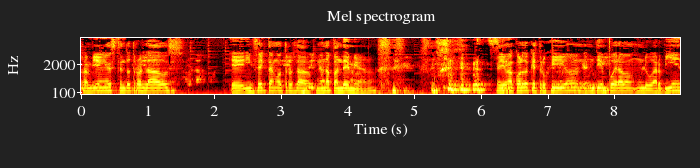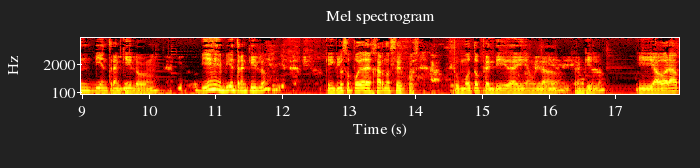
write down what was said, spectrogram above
También este, en otros lados eh, infectan otros lados, como una pandemia, ¿no? Yo me acuerdo que Trujillo en un tiempo era un lugar bien, bien tranquilo, ¿no? Bien, bien tranquilo. Que incluso podías dejar, no sé, pues, tu moto prendida ahí a un lado, tranquilo. Y ahora,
